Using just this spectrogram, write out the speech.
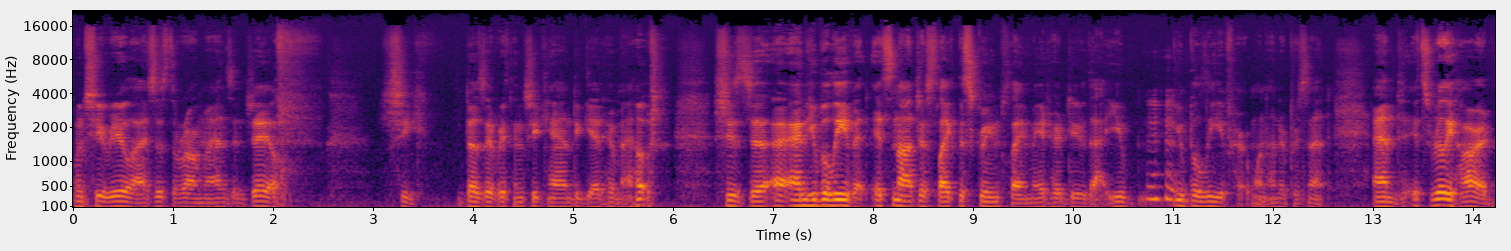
when she realizes the wrong man's in jail she does everything she can to get him out. She's uh, and you believe it. It's not just like the screenplay made her do that. You Mhm. you believe her 100% and it's really hard.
